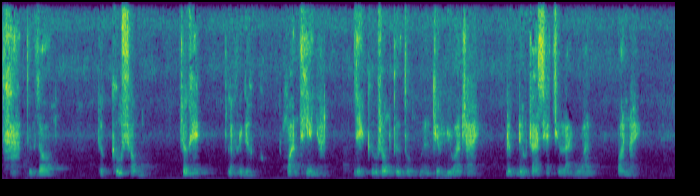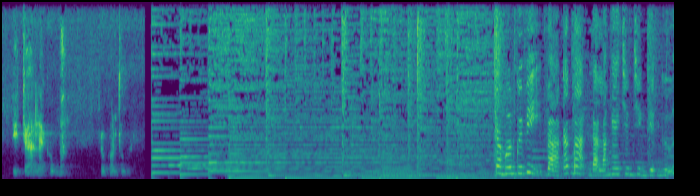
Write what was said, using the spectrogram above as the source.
thả tự do, được cứu sống trước hết là phải được hoãn thi hành án để cứu sống tử tù Nguyễn Trường bị oan sai được điều tra xét xử lại vụ án oan này, để trả lại công bằng cho con tôi Cảm ơn quý vị và các bạn đã lắng nghe chương trình Việt ngữ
